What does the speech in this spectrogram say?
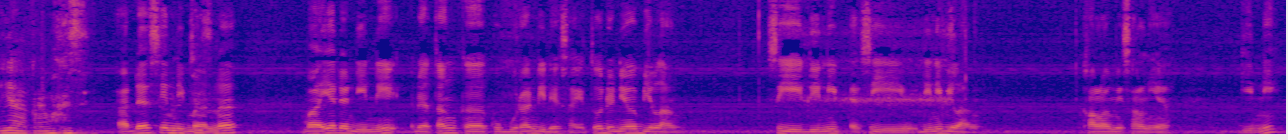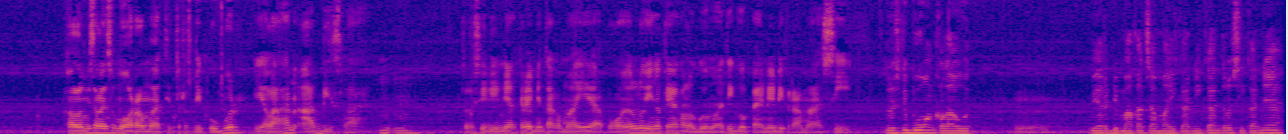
Iya kremasi. Ada scene di mana Maya dan Dini datang ke kuburan di desa itu dan dia bilang si Dini eh, si Dini bilang kalau misalnya gini kalau misalnya semua orang mati terus dikubur ya lahan abis lah. Mm-mm. terus si Dini akhirnya minta ke Maya. Pokoknya lu inget ya kalau gue mati gue pengennya dikremasi. Terus dibuang ke laut. Mm-mm. biar dimakan sama ikan-ikan terus ikannya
